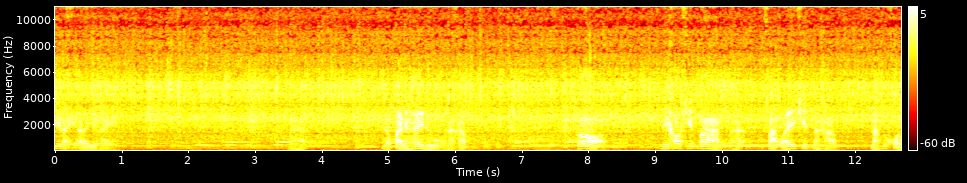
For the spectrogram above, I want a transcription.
ที่ไหนอะไรยังไงนะฮะเดี๋ยวไปให้ดูนะครับ ก็มีข้อคิดบ้างนะฮะฝากไว้ให้คิดนะครับ รักทุกคน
